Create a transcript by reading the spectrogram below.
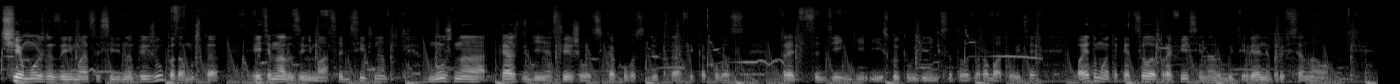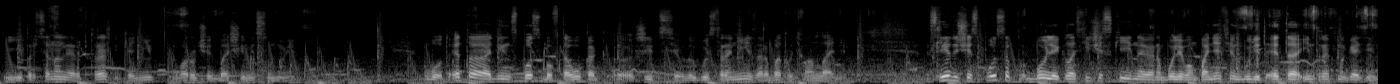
чем можно заниматься сидя на пляжу, потому что этим надо заниматься действительно. Нужно каждый день отслеживать, как у вас идет трафик, как у вас тратятся деньги и сколько вы денег с этого зарабатываете. Поэтому это такая целая профессия, надо быть реально профессионалом. И профессиональные арбитражники, они ворочают большими суммами. Вот, это один из способов того, как э, жить в другой стране и зарабатывать в онлайне. Следующий способ, более классический, наверное, более вам понятен будет, это интернет-магазин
